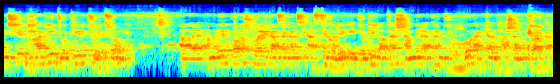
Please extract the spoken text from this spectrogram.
বেশিরভাগই জটিল চরিত্র। আর আমাদের পরস্পরের কাছাকাছি আসতে হলে এই জটিলতার সামনে রাখার যোগ্য একটা ভাষার দরকার।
